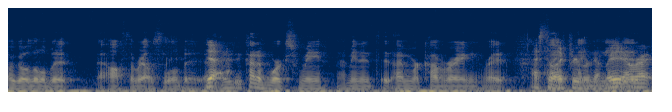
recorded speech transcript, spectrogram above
I'll go a little bit off the rails a little bit. Yeah. it, it kind of works for me. I mean, it, it, I'm recovering, right? I still like pre-workout, yeah, right.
